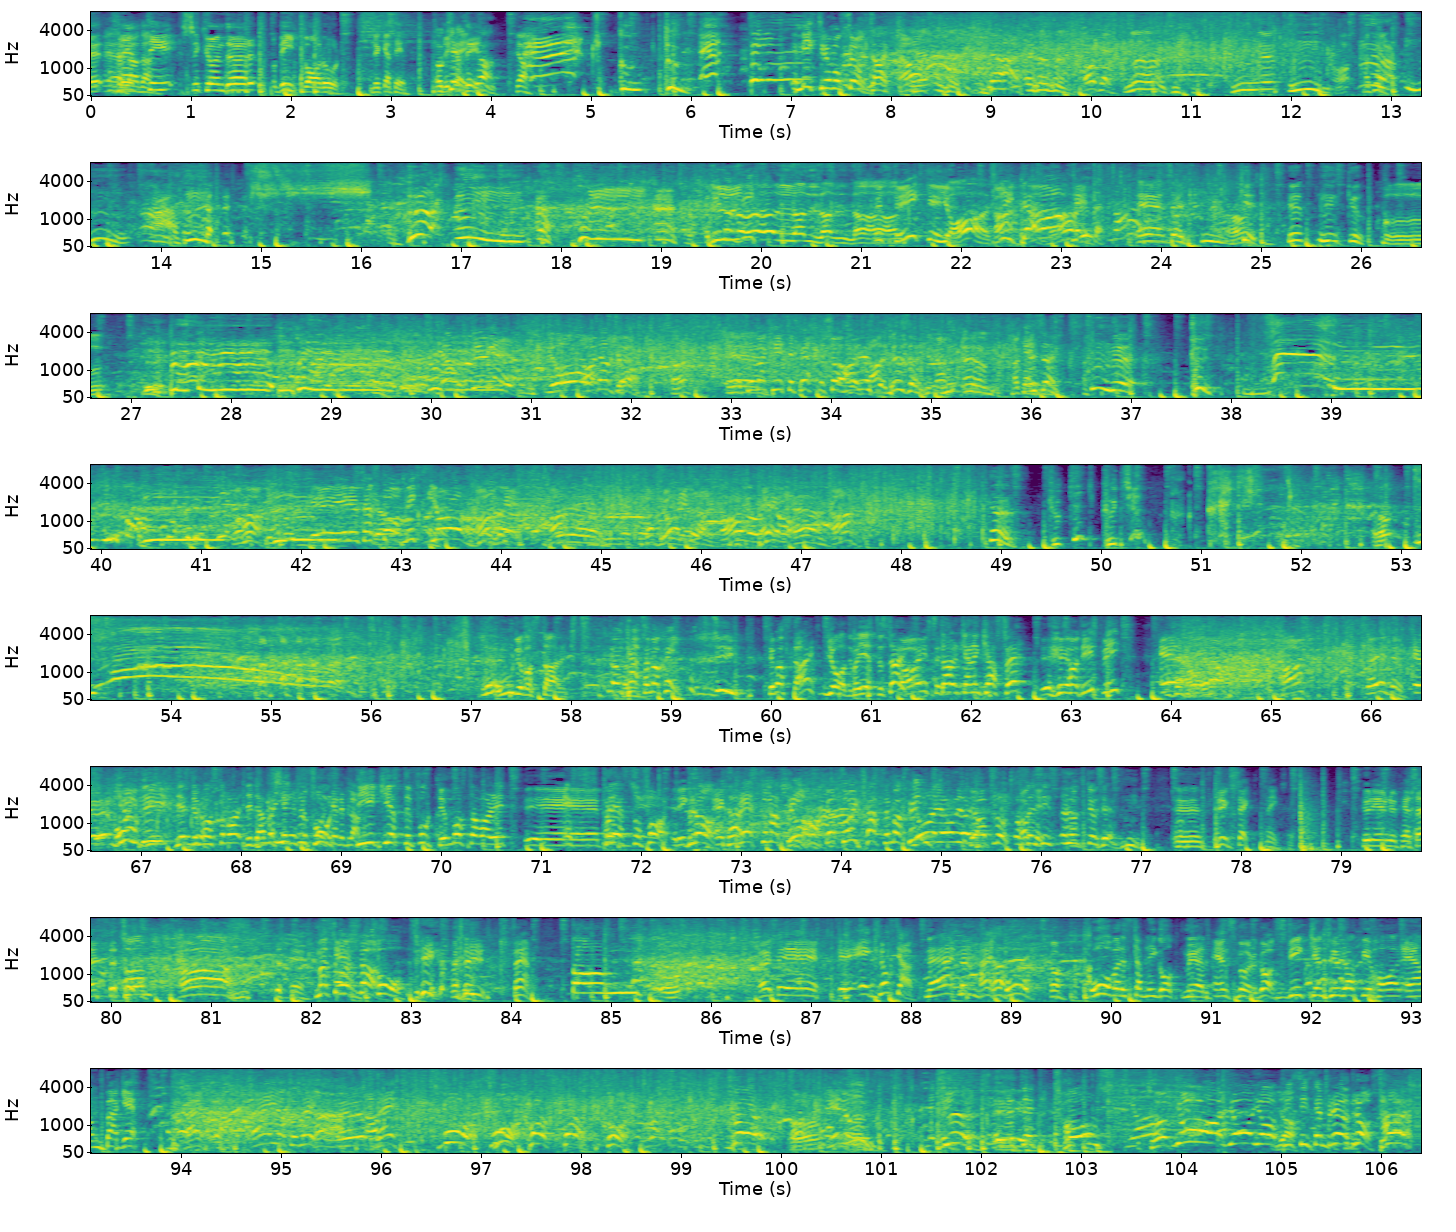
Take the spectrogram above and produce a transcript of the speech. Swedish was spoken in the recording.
Eh, 30 sekunder och vitvaror. Lycka till. Okej, Lycka till. ja. Ja. Mikrovågsugn. Tack. Ja. Ja. Okej. Du la visst. La, la, la. Du stryker. Ja, stryka. Ja, just det. Eh, så- Dammsugare. Ja, dammsugare. Jag tror det var Christer Pettersson. Ja, just det. Är så Okej. Jaha. Är det- en sån här stavmixer? Ja! Okej. Vad bra det går. Ja, vad. Ja. Ja. Oh, det var starkt. Det var en kassamaskin. Typ. Det var starkt. Ja, det var jättestarkt. Ja, just det. Starkare än kaffe. Ja, det är sprit. Eh, Ja. Ja, det. Oj, det, det, det måste vara... Det där var Jag känner gick för för fort. folkare ibland. Det gick jättefort. Det måste ha varit Eh, espressofart. Bra. Espressomaskin. Ja. Jag sa ju kaffemaskin. Ja, ja, ja, ja, förlåt. Och sen sist, ska vi se. Mm. Eh, ryggsäck. Nej, ryggsäck. Hur är det nu Peter? Som... Ah. Massagestav. Två, tre, fyra, Fem. stång. Äggklocka. Nej, men... Åh, åh, vad det ska bli gott med... En smörgås. Vilken tur att vi har en... Baguette. Nej, nej, jag tror nej. Nej. Två, två, pass, pass. Två. Bör. En ugn. Toast? Ja, ja, ja, precis. En brödrost. Tack.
